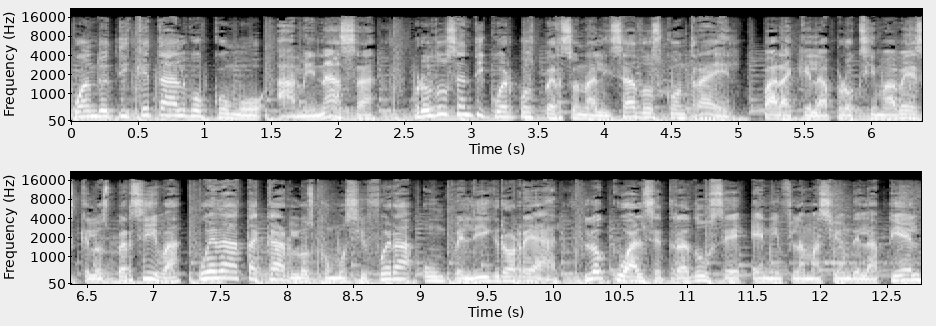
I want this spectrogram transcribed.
cuando etiqueta algo como amenaza, produce anticuerpos personalizados contra él, para que la próxima vez que los perciba pueda atacarlos como si fuera un peligro real, lo cual se traduce en inflamación de la piel,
